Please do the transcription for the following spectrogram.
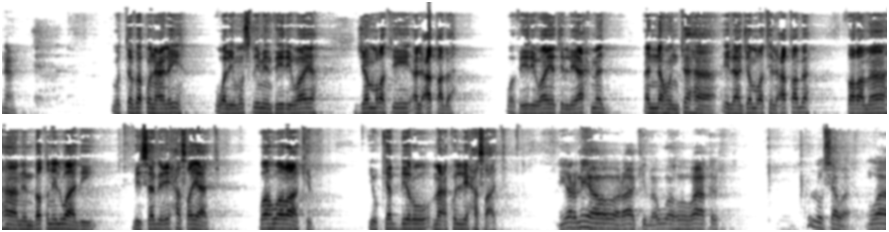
نعم. متفق عليه. ولمسلم في رواية جمرة العقبة. وفي رواية لأحمد أنه انتهى إلى جمرة العقبة فرماها من بطن الوادي بسبع حصيات وهو راكب يكبر مع كل حصاة. يرميها وهو راكب أو وهو واقف كله سواء. و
